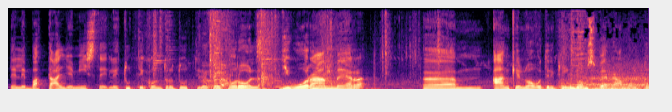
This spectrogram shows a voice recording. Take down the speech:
delle battaglie miste, le tutti contro tutti, le free for all di Warhammer, ehm, anche il nuovo Three Kingdoms verrà molto,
